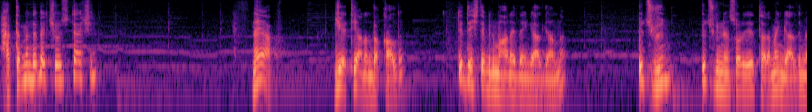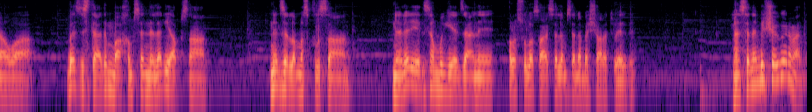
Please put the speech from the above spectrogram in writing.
Hatta ben de belki özü için. Ne yap? Ciheti yanında kaldı. Dedi işte bir mahaneden geldi yanına. Üç gün, üç günden sonra dedi taramen geldim ya va. Bez istedim bakım sen neler yapsan. Ne zırlamaz kılsan. Neler yediysen bu geceni. Resulullah sallallahu aleyhi ve sellem sana beşaret verdi. Ben senden bir şey görmedim.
